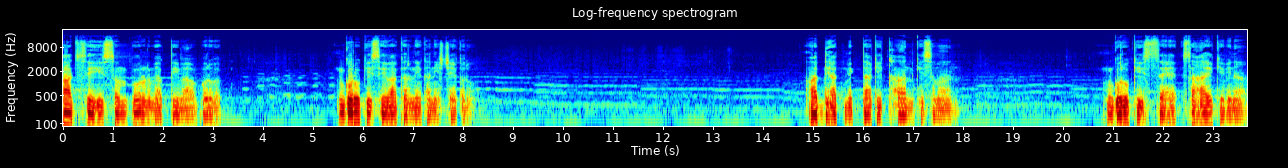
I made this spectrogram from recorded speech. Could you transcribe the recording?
आज से ही संपूर्ण भक्ति भाव पूर्वक गुरु की सेवा करने का निश्चय करो। आध्यात्मिकता की खान के समान गुरु की सह सहाय के बिना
